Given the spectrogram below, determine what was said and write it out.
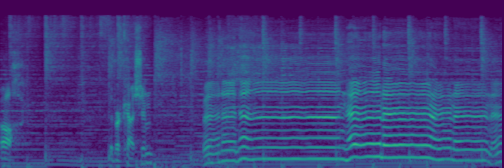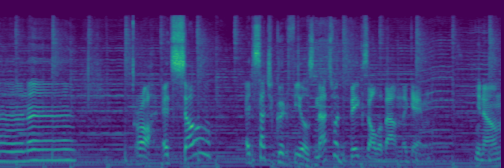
Oh, the percussion. Oh, it's so, it's such good feels, and that's what Big's all about in the game, you know?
